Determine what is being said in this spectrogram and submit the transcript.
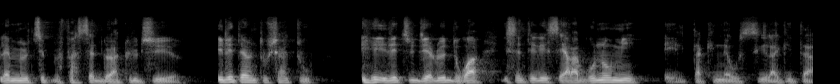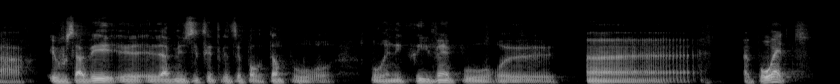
les multiples facettes de la culture. Il était un touche-à-tout. Il étudiait le droit, il s'intéressait à l'agronomie et il taquinait aussi la guitare. Et vous savez, euh, la musique, c'est très important pour pour un écrivain, pour euh, un, poète.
